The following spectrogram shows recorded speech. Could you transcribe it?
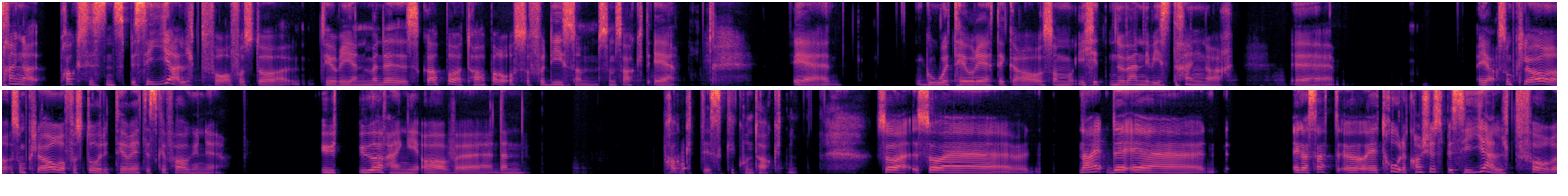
trenger praksisen spesielt for å forstå teorien, men det skaper tapere også for de som som sagt er, er gode teoretikere, og som ikke nødvendigvis trenger eh, Ja, som klarer, som klarer å forstå de teoretiske fagene ut, uavhengig av eh, den praktiske kontakten. Så, så eh, Nei, det er jeg har sett, og jeg tror det er kanskje spesielt for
